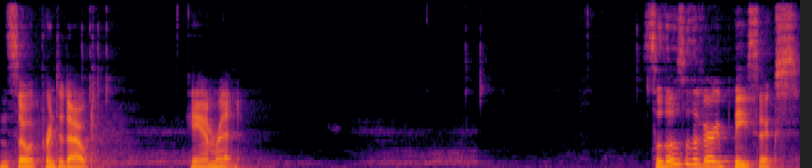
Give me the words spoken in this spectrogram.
And so it printed out, hey, I'm red. So those are the very basics.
